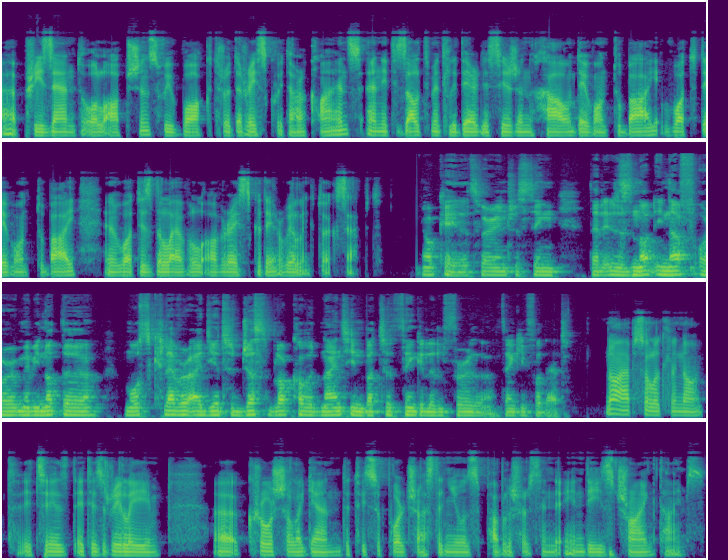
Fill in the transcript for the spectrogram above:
uh, present all options. We walk through the risk with our clients, and it is ultimately their decision how they want to buy, what they want to buy, and what is the level of risk they are willing to accept. Okay, that's very interesting. That it is not enough, or maybe not the most clever idea to just block COVID 19, but to think a little further. Thank you for that. No, absolutely not. It is, it is really uh, crucial again that we support trusted news publishers in in these trying times.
